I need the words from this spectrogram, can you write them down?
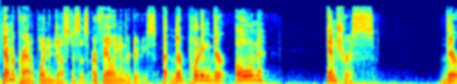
Democrat appointed justices are failing in their duties. Uh, they're putting their own interests, their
